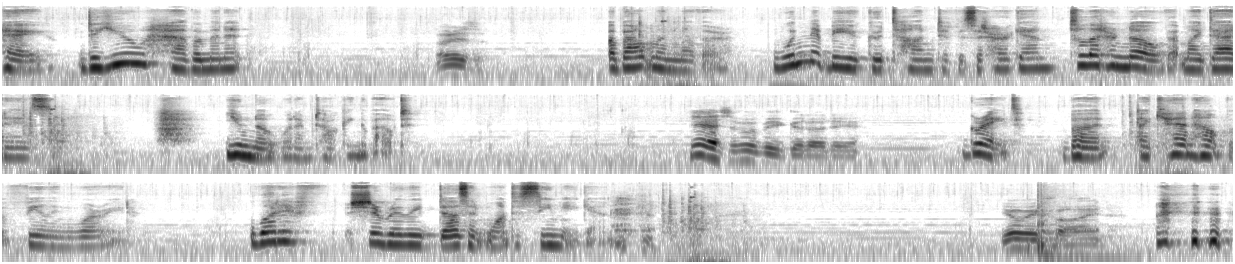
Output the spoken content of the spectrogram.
Hey, do you have a minute? What is it? About my mother. Wouldn't it be a good time to visit her again? To let her know that my dad is. You know what I'm talking about. Yes, it would be a good idea. Great, but I can't help but feeling worried. What if she really doesn't want to see me again? You'll be fine.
